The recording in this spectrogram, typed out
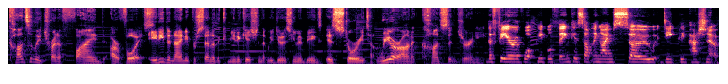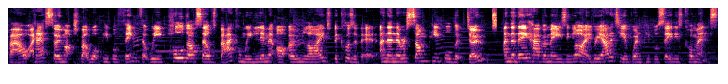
constantly trying to find our voice. 80 to 90% of the communication that we do as human beings is storytelling. We are on a constant journey. the fear of what people think is something I'm so deeply passionate about. I care so much about what people think that we hold ourselves back and we limit our own lives because of it. And then there are some people that don't, and that they have amazing lives. The reality of when people say these comments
